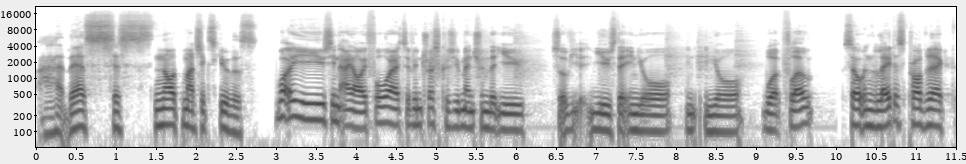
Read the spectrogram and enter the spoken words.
Uh, there's just not much excuses. What are you using AI for out of interest? Because you mentioned that you sort of used it in your in, in your workflow. So in the latest project,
